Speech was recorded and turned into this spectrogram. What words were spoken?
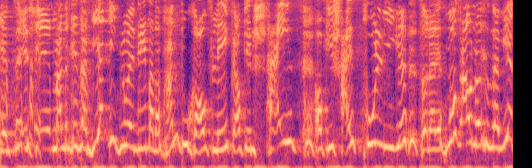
Jetzt, ist, äh, man reserviert nicht nur, indem man das Handtuch rauflegt auf den Scheiß, auf die scheiß Poolliege, sondern es muss auch noch reserviert.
